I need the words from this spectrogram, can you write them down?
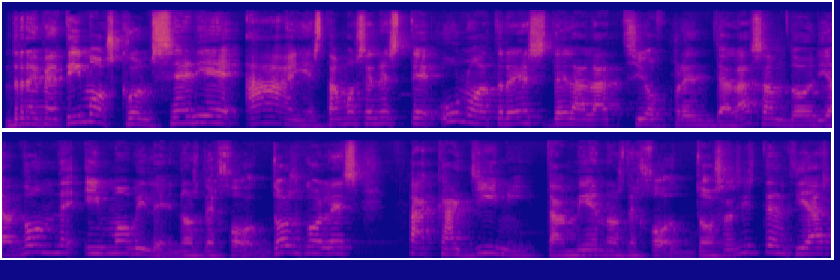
Repetimos con Serie A y estamos en este 1 a 3 de la Lazio frente a la Sampdoria, donde Immobile nos dejó dos goles, Takagini también nos dejó dos asistencias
